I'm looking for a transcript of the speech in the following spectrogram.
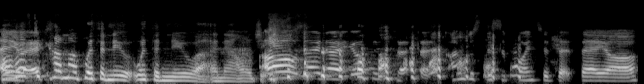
anyway. i'll have to come up with a new with a new uh, analogy oh no no yours is perfect i'm just disappointed that they are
